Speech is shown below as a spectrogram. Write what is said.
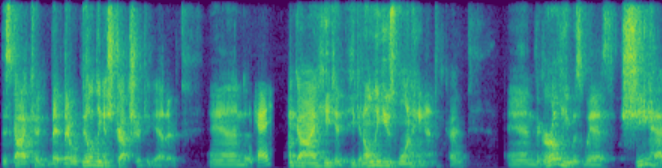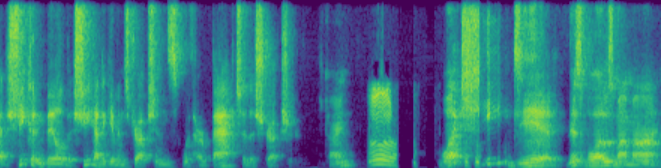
this guy could they, they were building a structure together, And Okay. one guy he could he can only use one hand. Okay. And the girl he was with, she had she couldn't build, but she had to give instructions with her back to the structure. Okay. Mm. What she did, this blows my mind.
